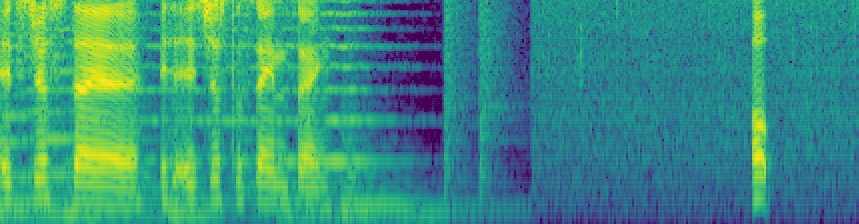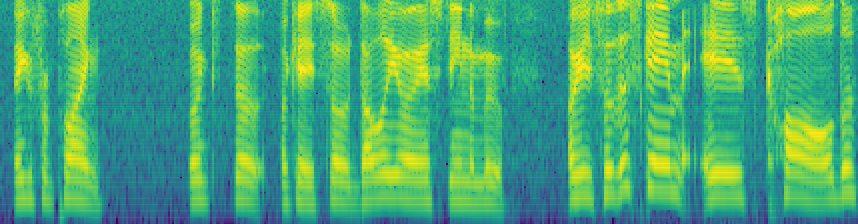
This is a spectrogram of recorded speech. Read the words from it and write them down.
It's just, uh, it's, it's just the same thing. Oh, thank you for playing. Going to okay, so WASD to move. Okay, so this game is called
